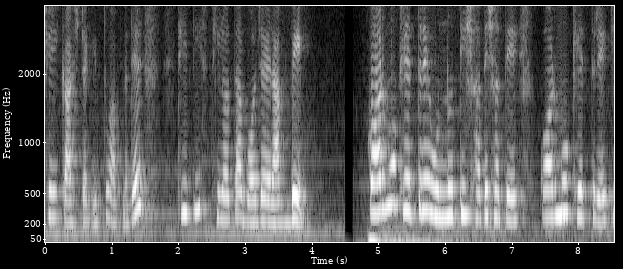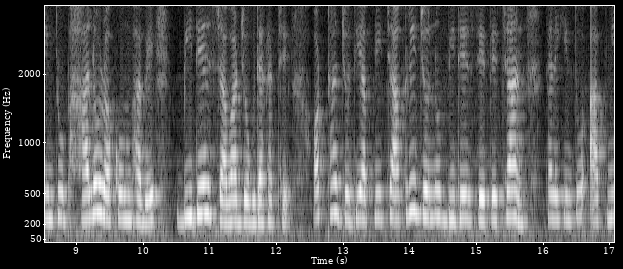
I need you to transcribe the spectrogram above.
সেই কাজটা কিন্তু আপনাদের স্থিতিশীলতা বজায় রাখবে। কর্মক্ষেত্রে উন্নতির সাথে সাথে কর্মক্ষেত্রে কিন্তু ভালো রকমভাবে বিদেশ যাওয়ার যোগ দেখাচ্ছে। অর্থাৎ যদি আপনি চাকরির জন্য বিদেশ যেতে চান, তাহলে কিন্তু আপনি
